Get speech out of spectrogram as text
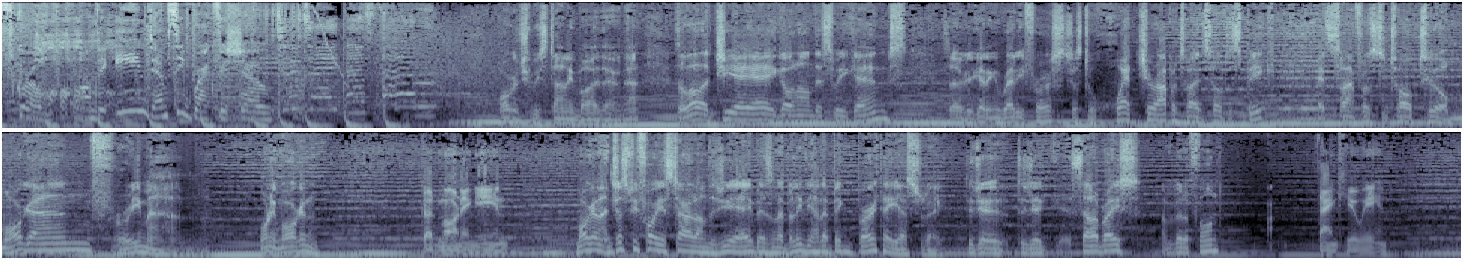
Gift Grub on the Ian Dempsey Breakfast Show. Morgan should be standing by there now. There's a lot of GAA going on this weekend. So if you're getting ready for us, just to whet your appetite, so to speak, it's time for us to talk to Morgan Freeman. Morning, Morgan. Good morning, Ian. Morgan, just before you start on the GAA business, I believe you had a big birthday yesterday. Did you did you celebrate? Have a bit of fun? Thank you, Ian.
